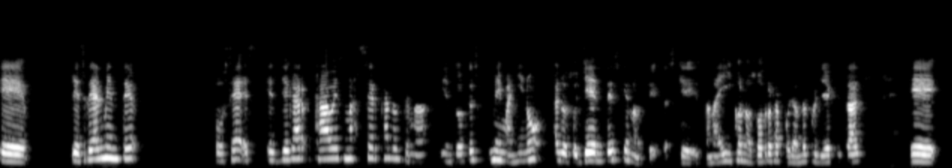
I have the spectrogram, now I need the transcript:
Eh, es realmente o sea, es, llegar cada vez más cerca a los demás y entonces me imagino a los oyentes que, no, que, pues, que están ahí con nosotros apoyando el proyecto y tal, eh,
